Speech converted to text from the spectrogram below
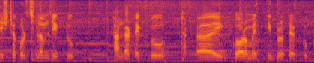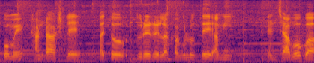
চেষ্টা করছিলাম যে একটু ঠান্ডাটা একটু গরমের তীব্রতা একটু কমে। ঠান্ডা আসলে হয়তো দূরের এলাকাগুলোতে আমি যাব বা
